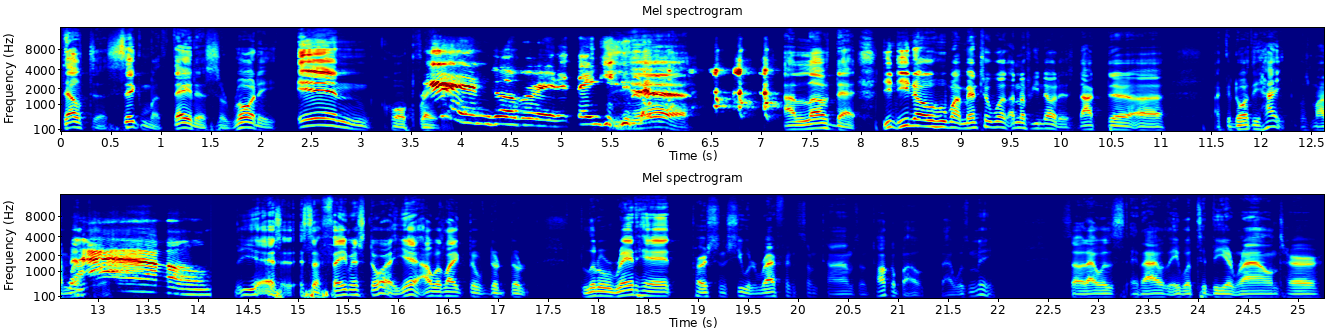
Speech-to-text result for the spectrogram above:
Delta Sigma Theta Sorority Incorporated. Incorporated. Thank you. Yeah. I love that. Do you, you, know who my mentor was? I don't know if you know this. Dr. Uh, Dr. Dorothy Height was my mentor. Wow. Yes, it's a famous story. Yeah, I was like the, the, the the little redhead person she would reference sometimes and talk about, that was me. So that was, and I was able to be around her,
